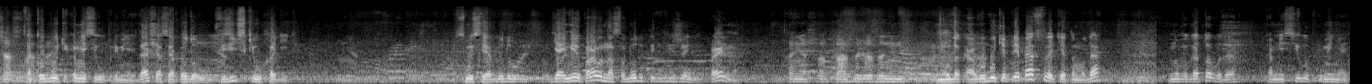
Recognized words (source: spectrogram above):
Частная Так вы будете ко мне силу применять, да? Сейчас я буду физически уходить. Нет. В смысле, я буду... Я имею право на свободу передвижения, правильно? Конечно, каждый гражданин. Ну так, а вы будете препятствовать этому, да? Ну вы готовы, да? Ко мне силу применять?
